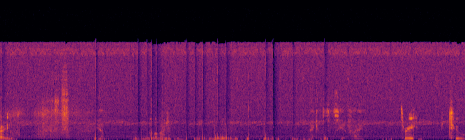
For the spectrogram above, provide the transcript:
ready? Yep. Hold on. I can still see it fine. Three, two,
